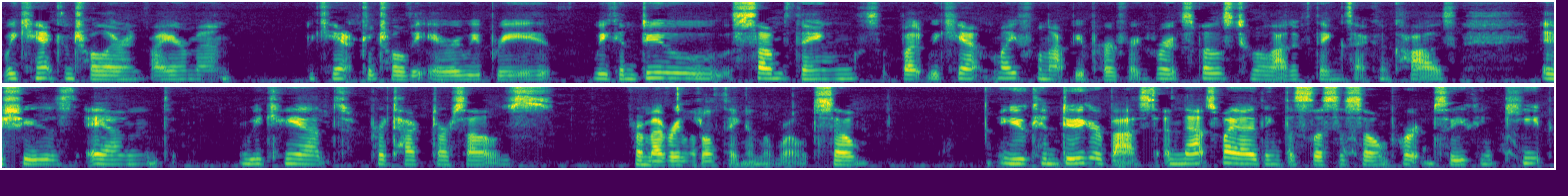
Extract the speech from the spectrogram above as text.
we can't control our environment. We can't control the air we breathe. We can do some things, but we can't life will not be perfect. We're exposed to a lot of things that can cause issues and we can't protect ourselves from every little thing in the world. So you can do your best. And that's why I think this list is so important. So you can keep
